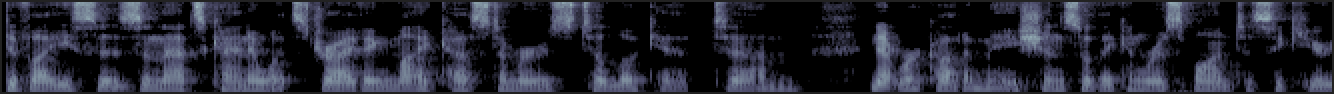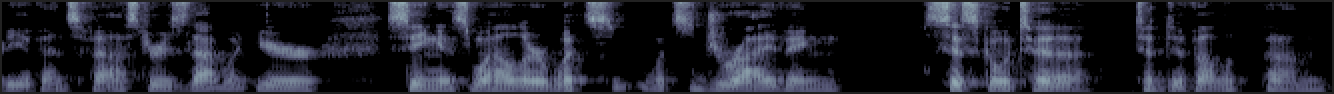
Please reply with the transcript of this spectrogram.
devices, and that's kind of what's driving my customers to look at um, network automation so they can respond to security events faster. Is that what you're seeing as well, or what's what's driving Cisco to to develop um,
